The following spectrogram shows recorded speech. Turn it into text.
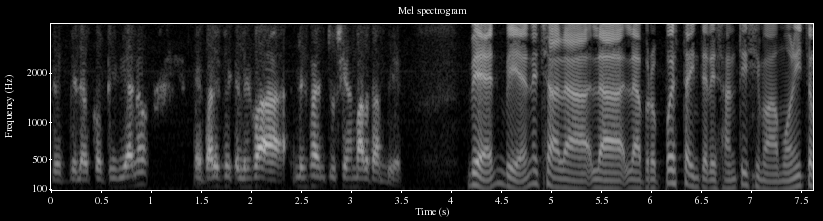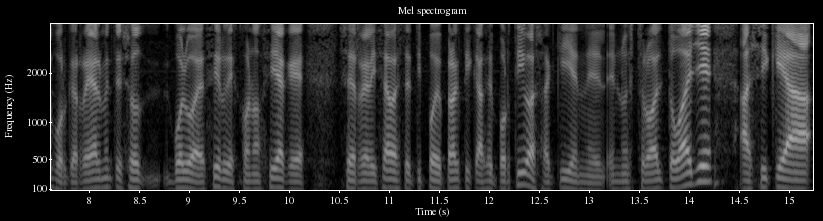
de lo cotidiano, me parece que les va les va a entusiasmar también. Bien, bien, hecha la, la, propuesta interesantísima, Monito, porque realmente yo, vuelvo a decir, desconocía que se realizaba este tipo de prácticas deportivas aquí en, el, en nuestro Alto Valle, así que a,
